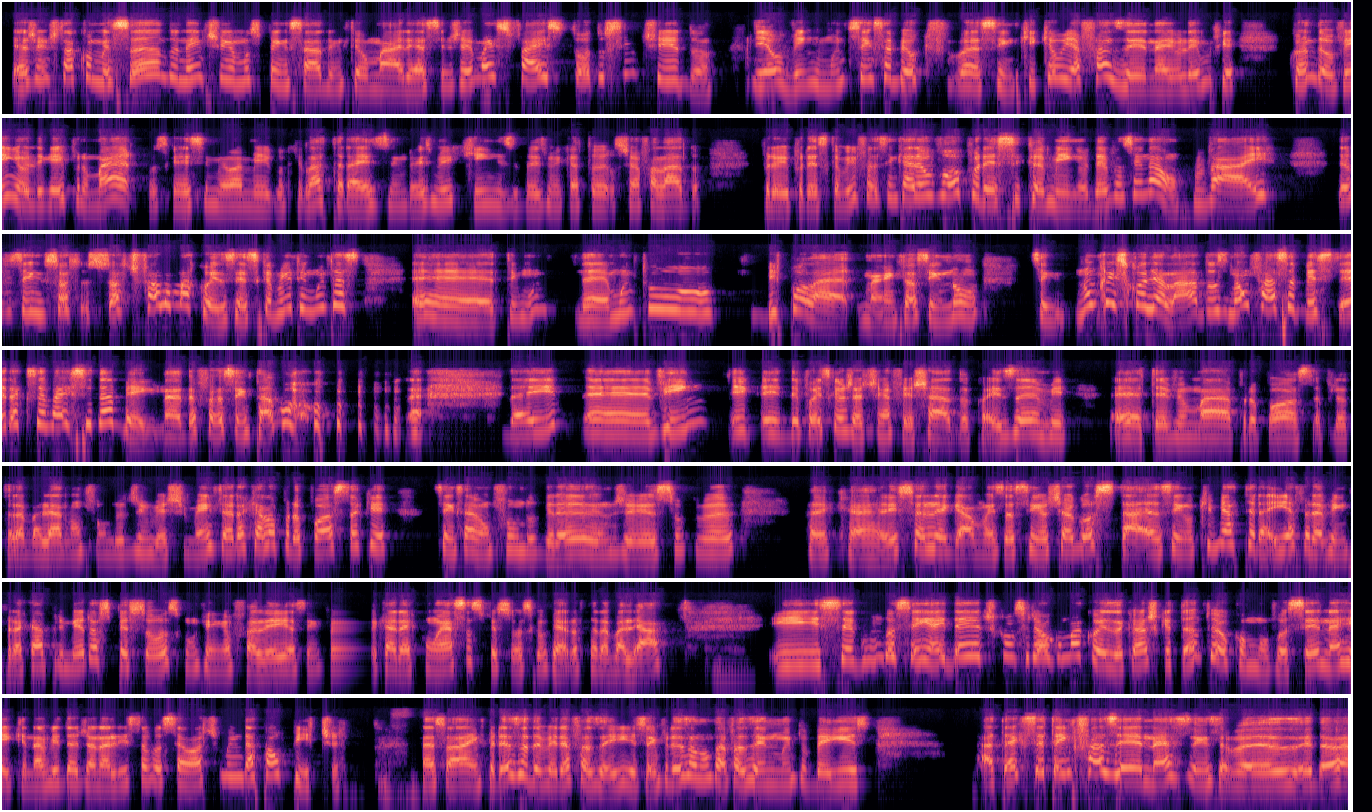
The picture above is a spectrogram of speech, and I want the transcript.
E a gente está começando, nem tínhamos pensado em ter uma área SG, mas faz todo sentido. E eu vim muito sem saber o que, assim, o que, que eu ia fazer, né? Eu lembro que quando eu vim, eu liguei para o Marcos, que é esse meu amigo que lá atrás, em 2015, 2014, tinha falado para eu ir por esse caminho, e falei assim, cara, eu vou por esse caminho. Daí eu falei assim, não, vai. Eu assim, só, só te falo uma coisa, assim, esse caminho tem muitas, é, tem muito, é, muito bipolar, né? Então, assim, não, assim, nunca escolha lados, não faça besteira que você vai se dar bem, né? Eu falei assim, tá bom. Daí é, vim, e, e, depois que eu já tinha fechado com a exame, é, teve uma proposta para eu trabalhar num fundo de investimento, era aquela proposta que, assim, sabe, um fundo grande, super. cara, isso é legal, mas assim, eu tinha gostado, assim, o que me atraía para vir para cá, primeiro as pessoas com quem eu falei, assim, cara, é com essas pessoas que eu quero trabalhar. E segundo, assim, a ideia de construir alguma coisa, que eu acho que tanto eu como você, né, Rick, na vida de analista, você é ótimo em dar palpite. Né, só, ah, a empresa deveria fazer isso, a empresa não está fazendo muito bem isso. Até que você tem que fazer, né? Assim, você,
